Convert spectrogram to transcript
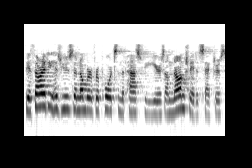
The authority has used a number of reports in the past few years on non-traded sectors,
